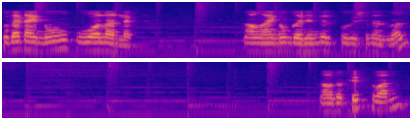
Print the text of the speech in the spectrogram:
so that I know who all are left. Now I know Gajendra's position as well. Now the fifth one,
